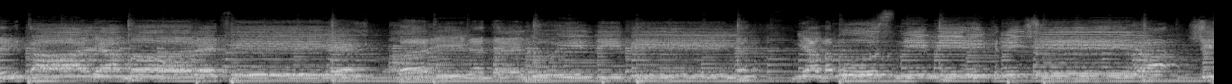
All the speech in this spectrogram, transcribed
Din calea măreției, Părinte lui divin, Ne-am pus nimicnicia și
